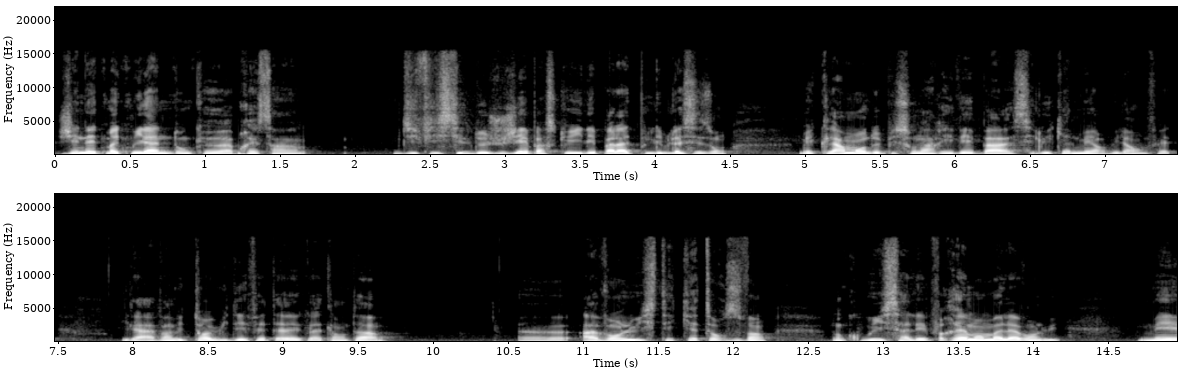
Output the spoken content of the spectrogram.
j'ai Nate McMillan. Donc euh, après, c'est difficile de juger parce qu'il n'est pas là depuis le début de la saison. Mais clairement, depuis son arrivée, bah, c'est lui qui a le meilleur bilan en fait. Il a 20 victoires, 8 défaites avec Atlanta. avant lui, c'était 14-20. Donc oui, ça allait vraiment mal avant lui. Mais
